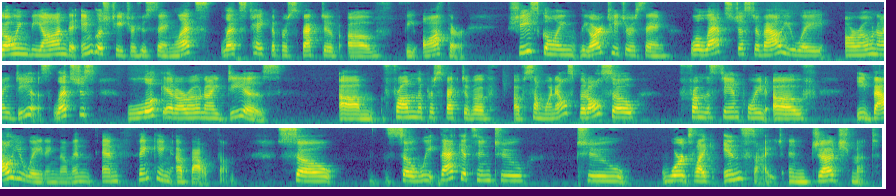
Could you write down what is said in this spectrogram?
going beyond the English teacher who's saying, let's let's take the perspective of the author she's going, the art teacher is saying, well, let's just evaluate our own ideas. Let's just look at our own ideas um, from the perspective of, of someone else, but also from the standpoint of evaluating them and, and thinking about them. So, so we that gets into to words like insight and judgment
